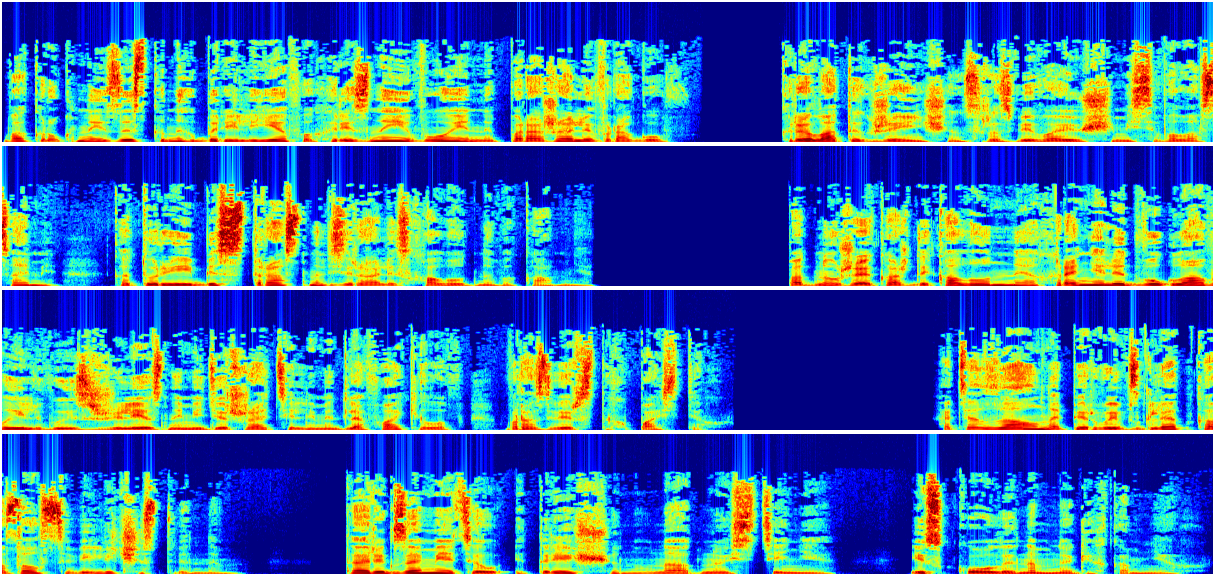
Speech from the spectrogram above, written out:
Вокруг на изысканных барельефах резные воины поражали врагов, крылатых женщин с развивающимися волосами, которые бесстрастно взирали с холодного камня. Подножие каждой колонны охраняли двуглавые львы с железными держателями для факелов в разверстых пастях. Хотя зал на первый взгляд казался величественным, Тарик заметил и трещину на одной стене, и сколы на многих камнях.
